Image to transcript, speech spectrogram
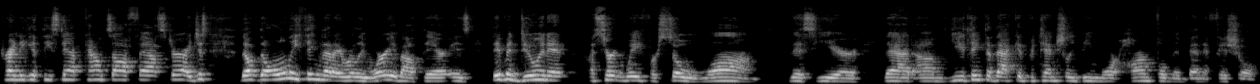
trying to get these snap counts off faster? I just, the, the only thing that I really worry about there is they've been doing it a certain way for so long this year that um, do you think that that could potentially be more harmful than beneficial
